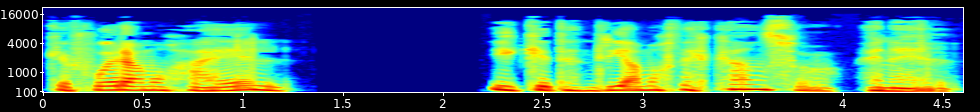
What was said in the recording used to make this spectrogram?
que fuéramos a Él y que tendríamos descanso en Él.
